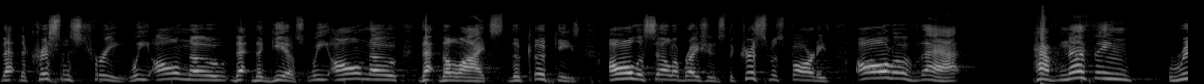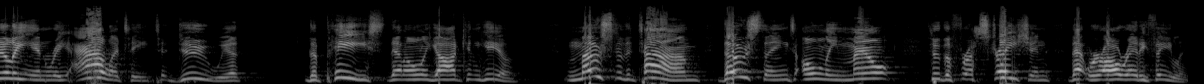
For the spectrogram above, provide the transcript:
that the Christmas tree, we all know that the gifts, we all know that the lights, the cookies, all the celebrations, the Christmas parties, all of that have nothing really in reality to do with the peace that only God can give. Most of the time, those things only mount to the frustration that we're already feeling.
